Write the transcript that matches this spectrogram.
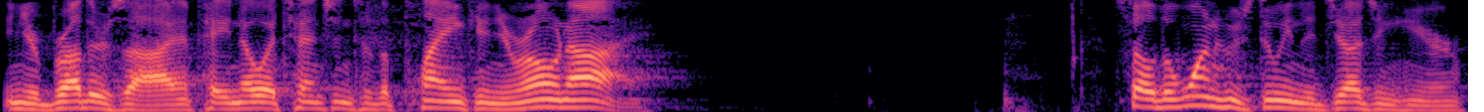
in your brother's eye and pay no attention to the plank in your own eye? So the one who's doing the judging here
